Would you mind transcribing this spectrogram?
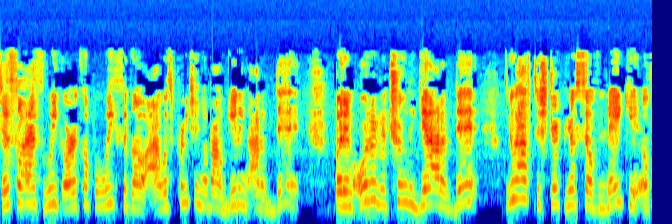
Just last week or a couple weeks ago, I was preaching about getting out of debt. But in order to truly get out of debt, you have to strip yourself naked of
